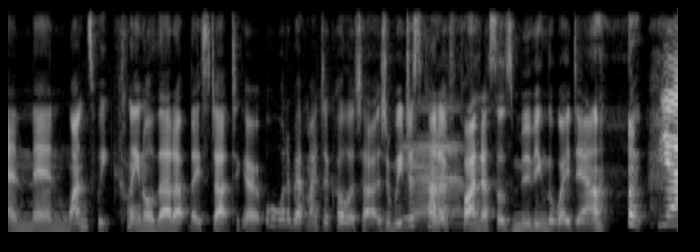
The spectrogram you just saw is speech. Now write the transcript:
And then once we clean all that up, they start to go, oh, what about my decolletage? And we just kind of find ourselves moving the way down. Yeah,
